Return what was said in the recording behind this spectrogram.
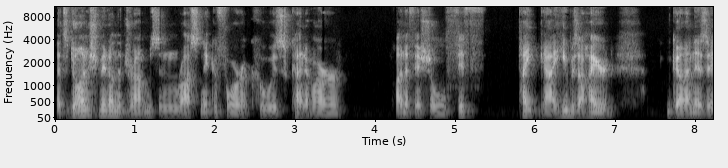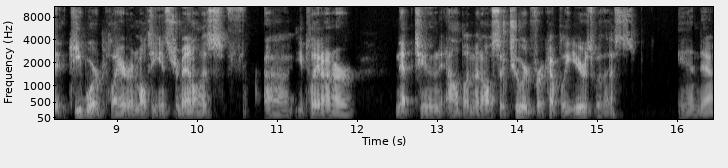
that's don Schmidt on the drums and ross nikiforuk who was kind of our unofficial fifth Pike guy. He was a hired gun as a keyboard player and multi-instrumentalist. Uh, he played on our Neptune album and also toured for a couple of years with us. And uh,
